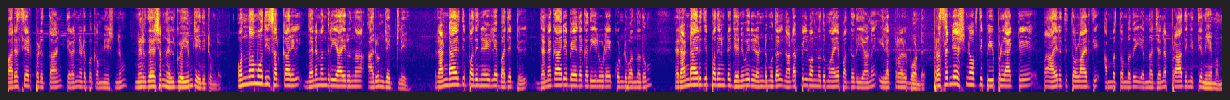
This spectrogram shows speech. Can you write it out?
പരസ്യപ്പെടുത്താൻ തിരഞ്ഞെടുപ്പ് കമ്മീഷനും നിർദ്ദേശം നൽകുകയും ചെയ്തിട്ടുണ്ട്. ഒന്നാം മോദി സർക്കാരിൽ ധനമന്ത്രിയായിരുന്ന അരുൺ ജെയ്റ്റ്ലി രണ്ടായിരത്തി പതിനേഴിലെ ബജറ്റിൽ ധനകാര്യ ഭേദഗതിയിലൂടെ കൊണ്ടുവന്നതും രണ്ടായിരത്തി പതിനെട്ട് ജനുവരി രണ്ട് മുതൽ നടപ്പിൽ വന്നതുമായ പദ്ധതിയാണ് electoral bond. Presentation of the people act ആയിരത്തി തൊള്ളായിരത്തി അമ്പത്തൊമ്പത് എന്ന ജനപ്രാതിനിധ്യ നിയമം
